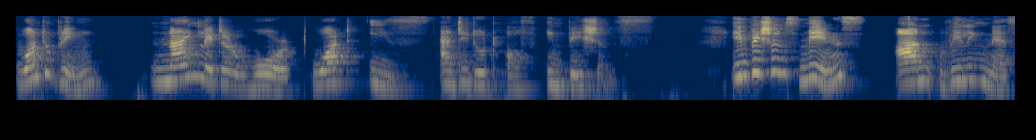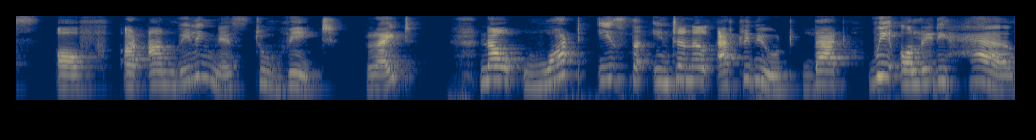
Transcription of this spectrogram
want to bring nine letter word what is antidote of impatience. Impatience means unwillingness of or unwillingness to wait right? Now what is the internal attribute that we already have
